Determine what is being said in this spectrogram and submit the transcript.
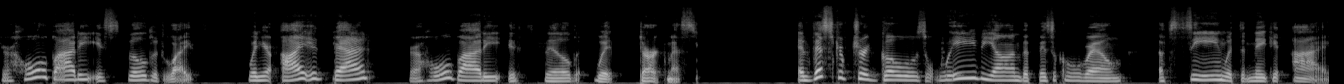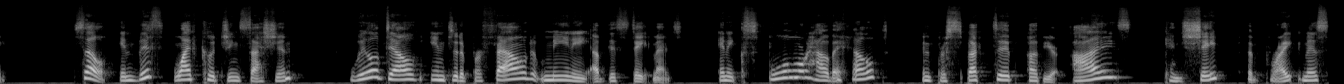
your whole body is filled with light. When your eye is bad, your whole body is filled with darkness. And this scripture goes way beyond the physical realm of seeing with the naked eye. So, in this life coaching session, we'll delve into the profound meaning of this statement and explore how the health and perspective of your eyes can shape the brightness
